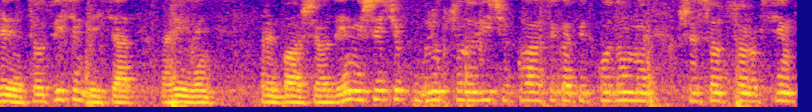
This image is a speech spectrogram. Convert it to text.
980 гривень. Придбавши один мішечок брюк чоловічих класика під кодом 0647,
